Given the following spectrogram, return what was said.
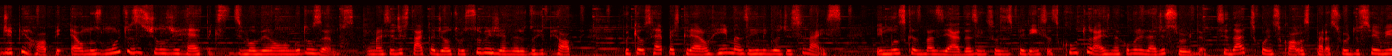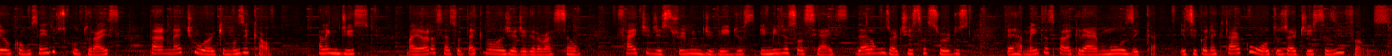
Deep Hop é um dos muitos estilos de rap que se desenvolveram ao longo dos anos, mas se destaca de outros subgêneros do hip hop porque os rappers criaram rimas em línguas de sinais, e músicas baseadas em suas experiências culturais na comunidade surda. Cidades com escolas para surdos serviram como centros culturais para network musical. Além disso, maior acesso à tecnologia de gravação, site de streaming de vídeos e mídias sociais deram aos artistas surdos ferramentas para criar música e se conectar com outros artistas e fãs.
